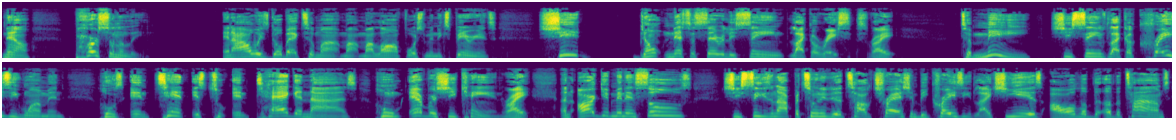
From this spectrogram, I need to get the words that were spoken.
Now, personally, and I always go back to my, my, my law enforcement experience, she don't necessarily seem like a racist, right? To me, she seems like a crazy woman whose intent is to antagonize whomever she can, right? An argument ensues. She sees an opportunity to talk trash and be crazy like she is all of the other times.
